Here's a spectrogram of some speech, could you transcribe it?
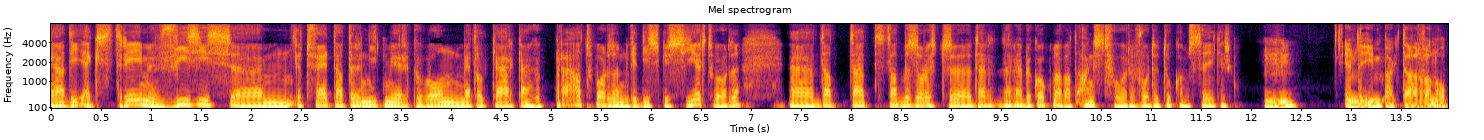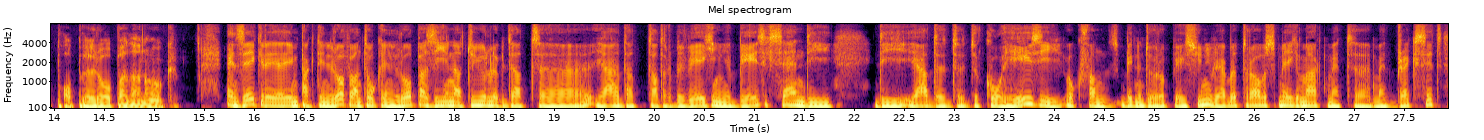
ja, die extreme visies, um, het feit dat er niet meer gewoon met elkaar kan gepraat worden, gediscussieerd worden, uh, dat, dat, dat bezorgt, uh, daar, daar heb ik ook wel wat angst voor, voor de toekomst, zeker. -hmm. En de impact daarvan op, op Europa dan ook. En zeker de impact in Europa, want ook in Europa zie je natuurlijk dat, uh, ja, dat, dat er bewegingen bezig zijn die, die ja, de, de, de cohesie ook van binnen de Europese Unie, we hebben het trouwens meegemaakt met, uh, met Brexit,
